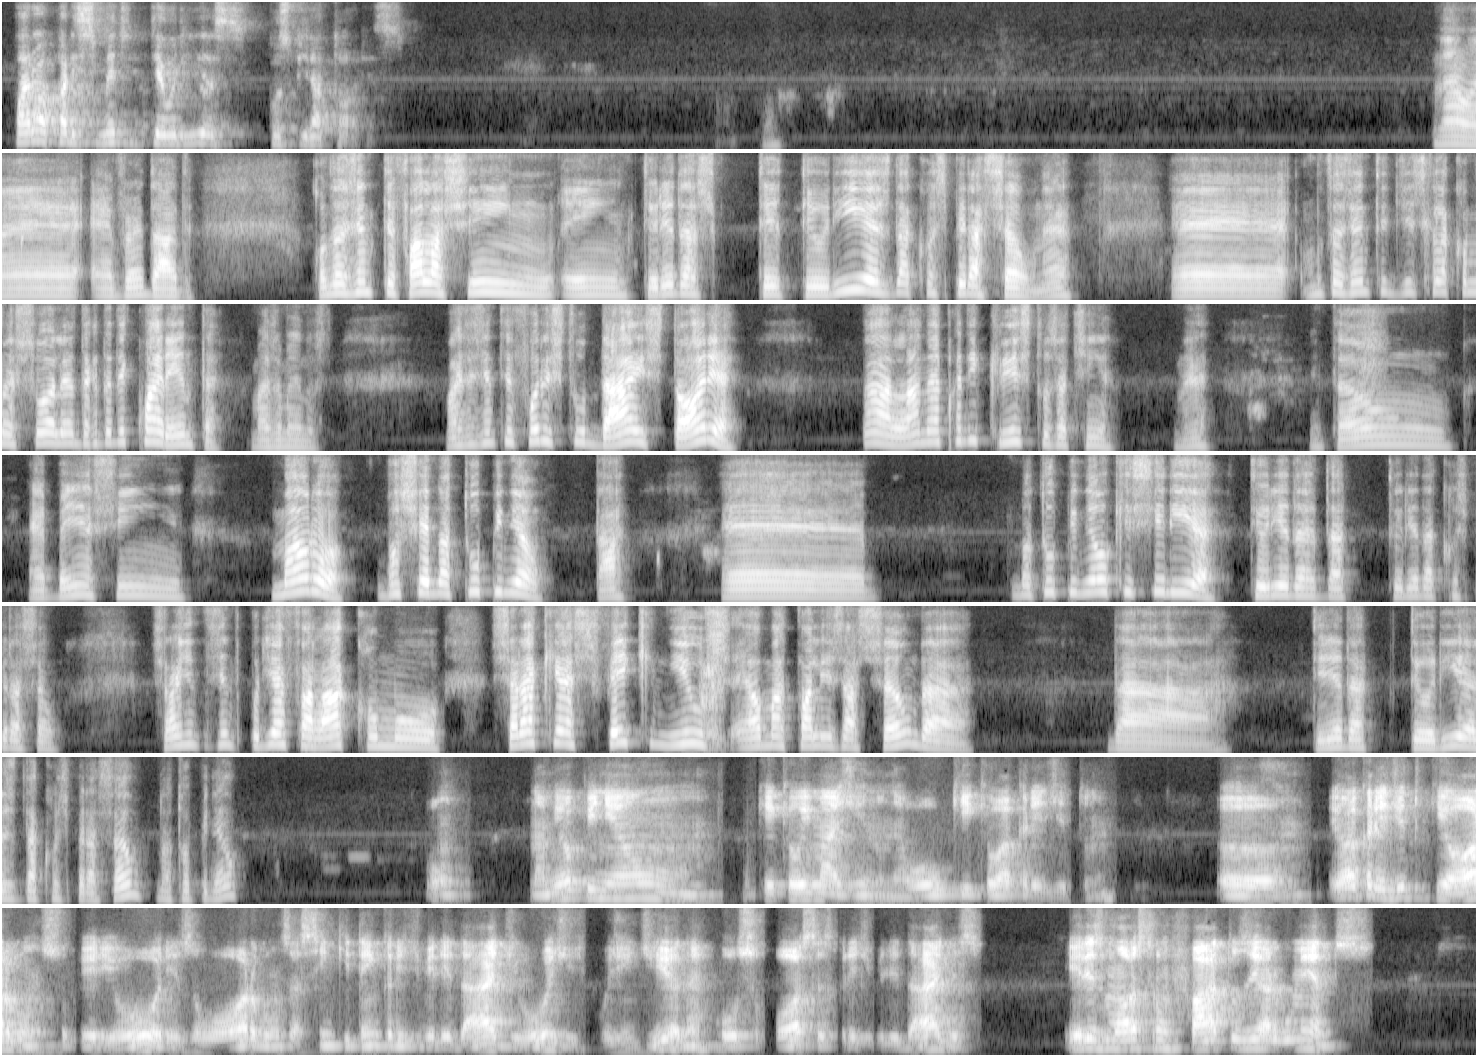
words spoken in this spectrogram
para o aparecimento de teorias conspiratórias. Não, é, é verdade. Quando a gente fala assim em teoria das, te, teorias da conspiração, né? É, muita gente diz que ela começou ali na década de 40, mais ou menos. Mas se a gente for estudar a história, ah, lá na época de Cristo já tinha, né? Então, é bem assim. Mauro, você, na tua opinião, tá? É, na tua opinião, o que seria teoria da, da teoria da conspiração? Será que a gente podia falar como. Será que as fake news é uma atualização da, da teoria da teorias da conspiração, na tua opinião? Bom, na minha opinião, o que, que eu imagino, né? Ou o que, que eu acredito, né? Uh, eu acredito que órgãos superiores ou órgãos assim que têm credibilidade hoje, hoje em dia, né, ou supostas credibilidades, eles mostram fatos e argumentos.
